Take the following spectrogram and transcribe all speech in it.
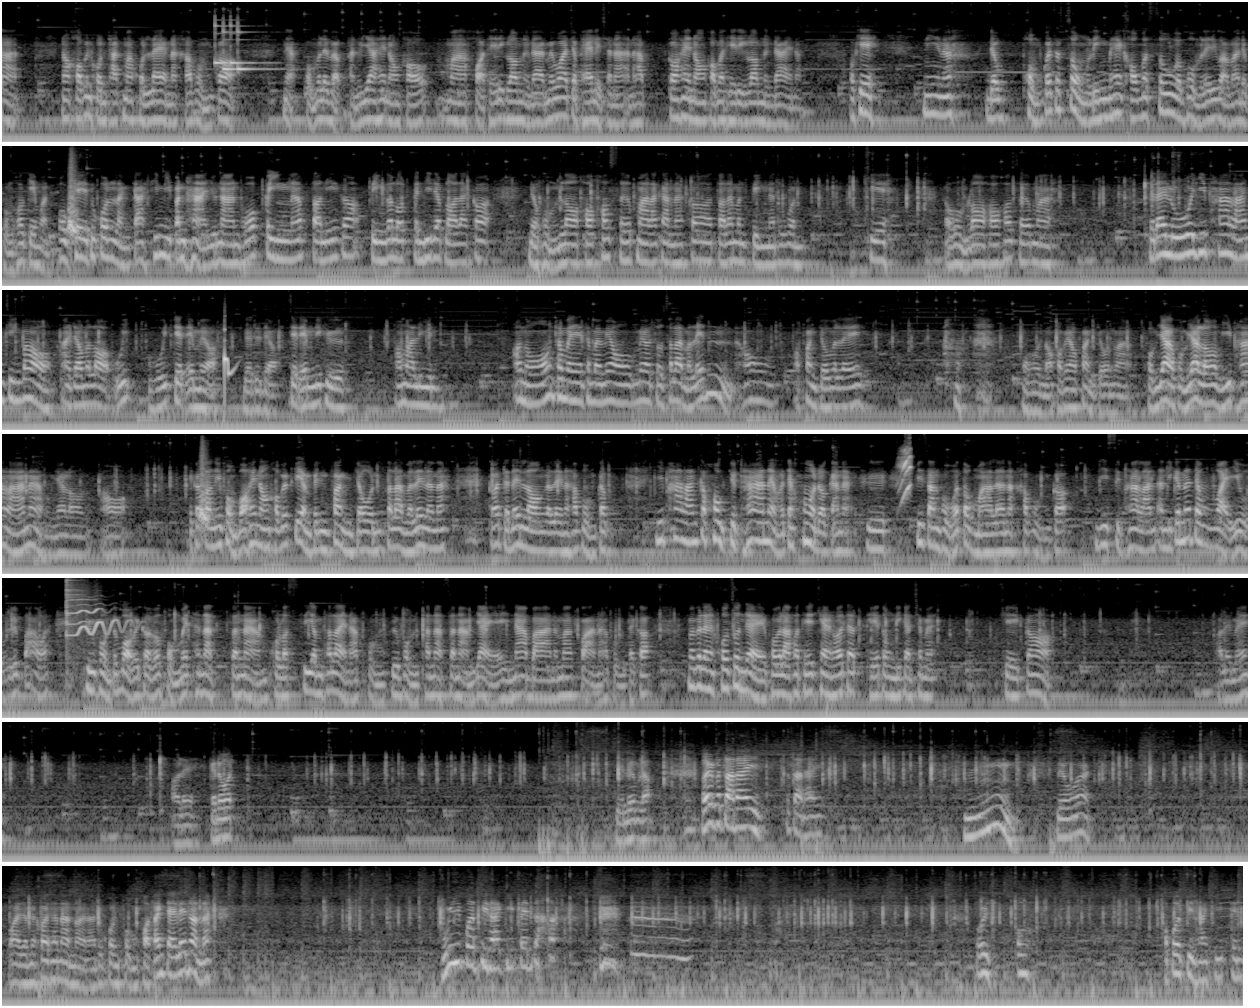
น้องเขาเป็นคนทักมาคนแรกนะครับผมก็เนี่ยผมก็เลยแบบอนุญาตให้น้องเขามาขอเทสอีกรอบหนึ่งได้ ไม่ว่าจะแพ้หรือชนะนะครับ ก็ให้น้องเขามาเทสอีกรอบหนึ่งได้นะโอเค นี่นะ เดี๋ยวผมก็จะส่งลิงก์ไปให้เขามาสู้กับผมเลยดีกว่ามาเดี๋ยวผมเข้าเกมก่อนโอเค ทุกคนหลังจากที่มีปัญหาอยู่นานเพราะว่าปิงนะครับตอนนี้ก็ปิงก็ลดเป็นที่เรียบร้อยแล้วก็เดี๋ยวผมรอเขาเข้าเซิร์ฟมาแล้วกันนะก็ตอนแรกมันปิงนะทุกคนโอเคเดี๋ยวผมรอเขาเข้าเซิร์ฟมา จะได้รู้ว่ายี่ห้าล้านจริงเปล่าอาจจะเอามาหลอกอุ้ยอุ้ยเจ็ดเอ็มเลยเหรอเดี๋ยวเดี๋ยวเดี๋ยวเจ็ดเอ็มนี่คือ เอามาลีนเอาน้องทำไมทำไมไม่เอาไม่เอาโจรสลัดมาเล่น เอาเอาฝั่งโจรมาเลย โอ้โหน้องเขาไม่เอาฝั่งโจรมา ผมอยากผมอยากลองยี่ห้าล้านน่ะ ผมอยากลองเอาแต่ก็ตอนนี้ผมบอกให้น้องเขาไปเปลี่ยนเป็นฝั่งโจรสลัดมาเล่นแล้วนะ ก็จะได้ลองกันเลยนะครับผมกับยี่ห้าล้านกับหกจุดห้าเนี่ยมันจะโหดกว่ากันอะ คือพี่ซันผมว่าตกมาแล้วนะครับผมก็ยี่สิบห้าล้าน อันนี้ก็น่าจะไหวอยู่หรือเปล่าวะคือผมจะบอกไว้ก่อนว่าผมไม่ถนัดสนามโคลอสเซียมเท่าไหร่นะผมคือผมถนัดสนามใหญ่ไอหน้าบาร์นะมากกว่านะครับผมแต่ก็ ไม่เป็นไรค้ชส่วนใหญ่พอเวลาเขาเทสแคนเขาจะเทสตรงนี้กันใช่ไหมโอเคก็เอาเลยไหมเอาเลยกระโดดโอเคเริ่มแล้ว เฮ้ยภาษาไทยภาษาไทยอืมเร็วมากว่าจะไม่ค่อยถนัดหน่อยนะทุกคนผมขอตั้งใจเล่นหน่อยนะอุ้ยเปิดปีนากีเป็นอะ โอ้ย โอ้เขาเปิดปีนากีเป็น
